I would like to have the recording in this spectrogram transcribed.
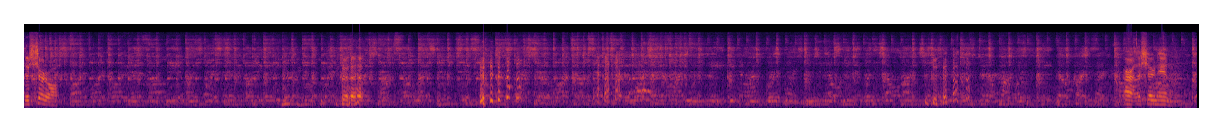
The shirt off. Alright, let's show Nana.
